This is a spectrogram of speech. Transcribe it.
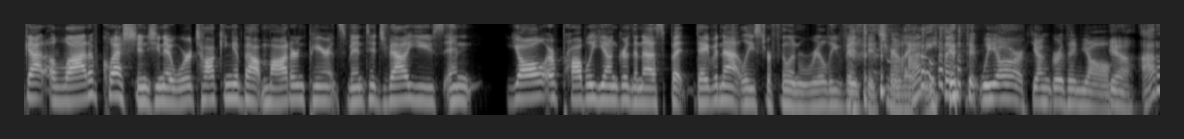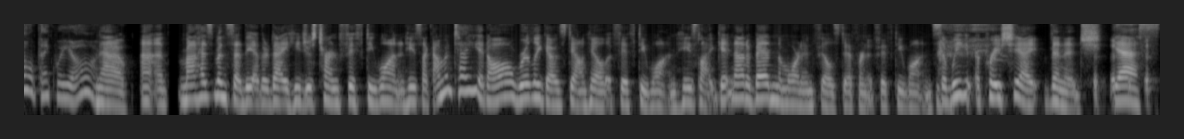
got a lot of questions. You know, we're talking about modern parents' vintage values. And y'all are probably younger than us, but David and I at least are feeling really vintage here lady. I don't think that we are younger than y'all. Yeah. I don't think we are. No. Uh-uh. My husband said the other day he just turned 51 and he's like, I'm going to tell you, it all really goes downhill at 51. He's like, getting out of bed in the morning feels different at 51. So we appreciate vintage. Yes.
